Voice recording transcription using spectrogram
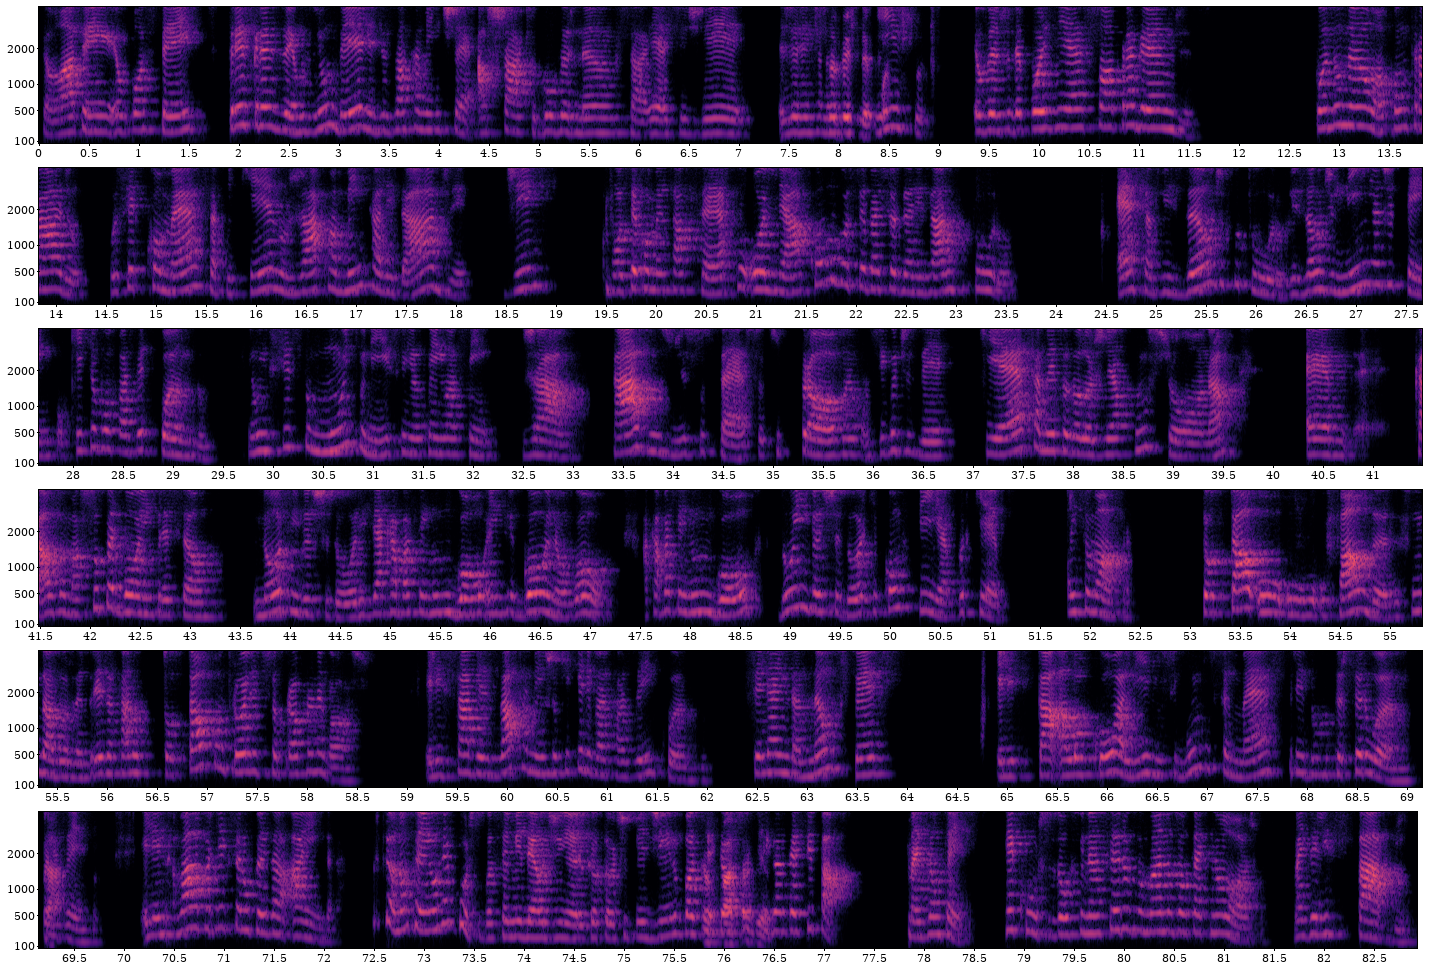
Então, lá tem, eu postei três grandes erros, e um deles exatamente é achar que governança, ESG, gerenciamento de risco, eu vejo depois e é só para grandes. Quando não, ao contrário, você começa pequeno já com a mentalidade de você começar certo, olhar como você vai se organizar no futuro. Essa visão de futuro, visão de linha de tempo, o que que eu vou fazer quando? Eu insisto muito nisso e eu tenho, assim, já casos de sucesso que provam, eu consigo dizer que essa metodologia funciona, é, causa uma super boa impressão nos investidores e acaba sendo um gol entre gol e no gol, acaba sendo um gol do investidor que confia, porque isso mostra total o, o, o founder, o fundador da empresa está no total controle do seu próprio negócio. Ele sabe exatamente o que, que ele vai fazer e quando. Se ele ainda não fez, ele tá, alocou ali no segundo semestre do terceiro ano, por Tá. exemplo. Ele, ah, por que você não fez ainda? Porque eu não tenho recurso. Você me der o dinheiro que eu estou te pedindo, pode Eu ser que eu faço aqui. consiga antecipar. Mas não tem recursos, ou financeiros, humanos ou tecnológicos. Mas ele sabe.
